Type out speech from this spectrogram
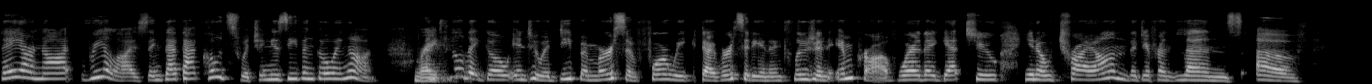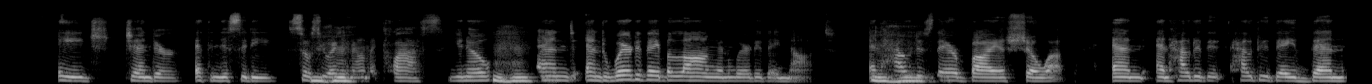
they are not realizing that that code switching is even going on right until they go into a deep immersive four week diversity and inclusion improv where they get to you know try on the different lens of age gender ethnicity mm-hmm. socioeconomic mm-hmm. class you know mm-hmm. and and where do they belong and where do they not and mm-hmm. how does their bias show up? And and how do they how do they then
